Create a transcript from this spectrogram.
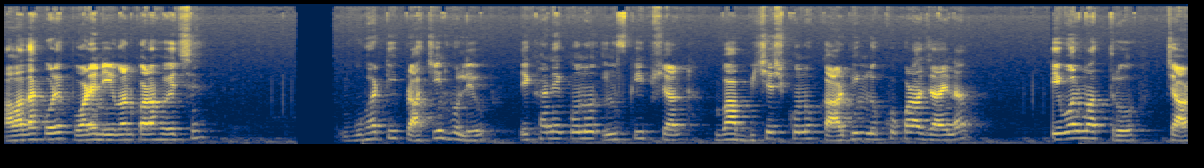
আলাদা করে পরে নির্মাণ করা হয়েছে। গুহাটি প্রাচীন হলেও এখানে কোনো ইনস্ক্রিপশন বা বিশেষ কোনো কার্ভিং লক্ষ্য করা যায় না। কেবলমাত্র চার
